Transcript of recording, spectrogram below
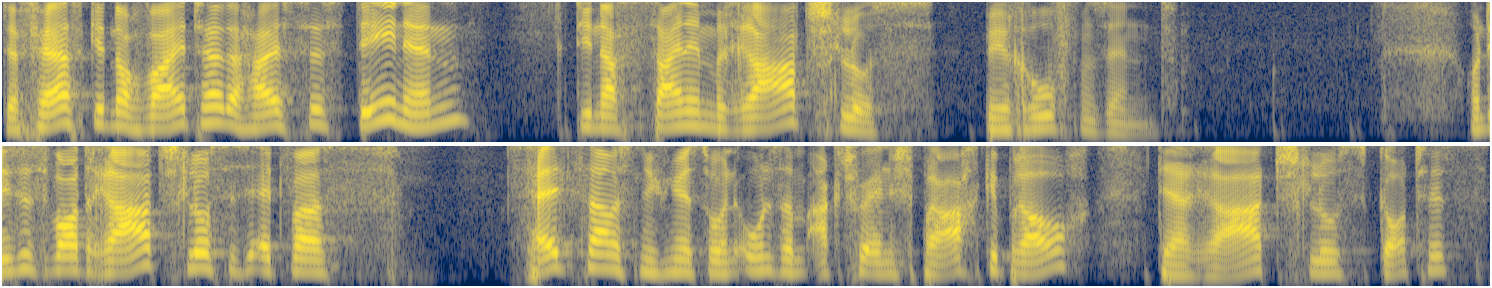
Der Vers geht noch weiter, da heißt es, denen, die nach seinem Ratschluss berufen sind. Und dieses Wort Ratschluss ist etwas Seltsames, nicht mehr so in unserem aktuellen Sprachgebrauch, der Ratschluss Gottes.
